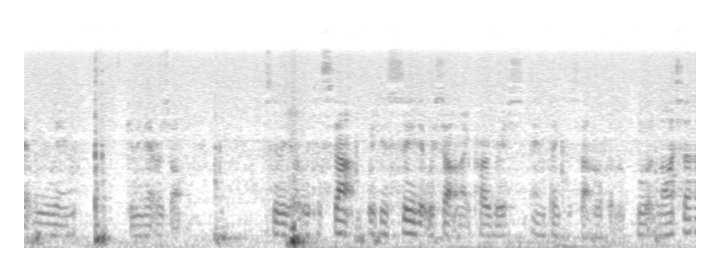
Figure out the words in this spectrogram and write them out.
that will then give me that result. So we go. We can start. We can see that we're starting to make progress, and things are starting to look a little bit nicer.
